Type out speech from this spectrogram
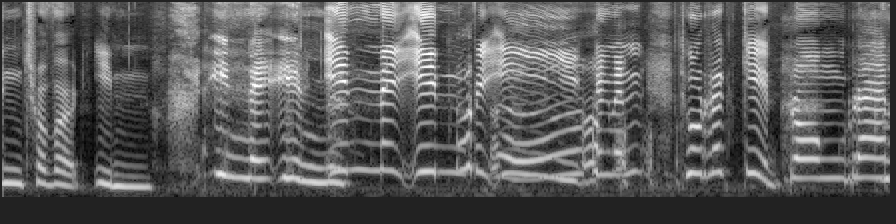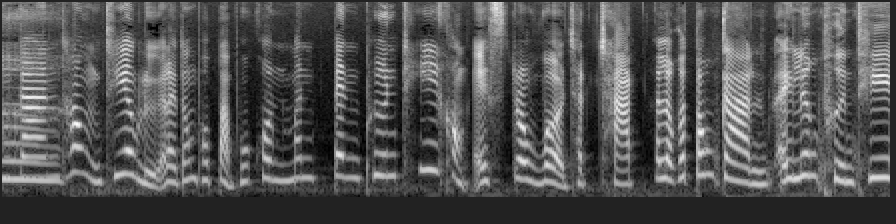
introvert inn inn ใน inn inn ใน inn ไปอีก ดังนั้นธุรกิจโรงแรมการท่องเที่ยวหรืออะไรต้องพบปะผู้คนมันเป็นพื้นที่ของ extrovert ชัดแล้วเราก็ต้องการไอ้เรื่องพื้นที่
